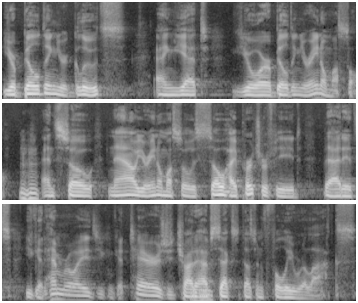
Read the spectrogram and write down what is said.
you're building your glutes and yet you're building your anal muscle. Mm-hmm. And so now your anal muscle is so hypertrophied that it's you get hemorrhoids, you can get tears, you try to have sex, it doesn't fully relax.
